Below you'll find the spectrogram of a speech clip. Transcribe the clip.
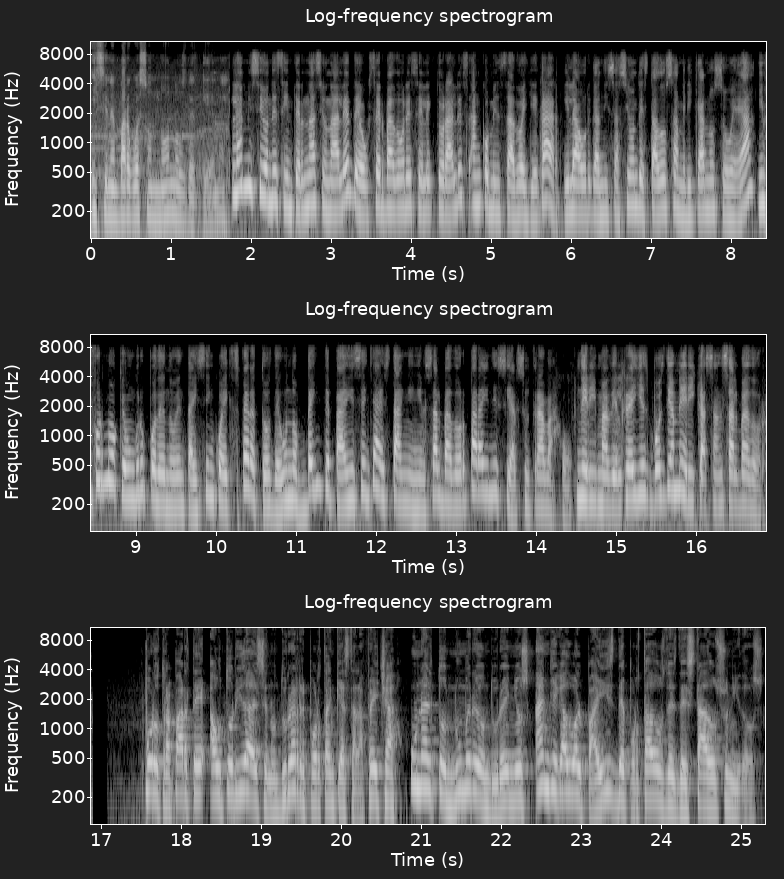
y sin embargo eso no nos detiene. Las misiones internacionales de observadores electorales han comenzado a llegar y la Organización de Estados Americanos OEA informó que un grupo de 95 expertos de unos 20 países ya están en El Salvador para iniciar su trabajo. Nerima del Reyes, Voz de América, San Salvador. Por otra parte, autoridades en Honduras reportan que hasta la fecha un alto número de hondureños han llegado al país deportados desde Estados Unidos.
